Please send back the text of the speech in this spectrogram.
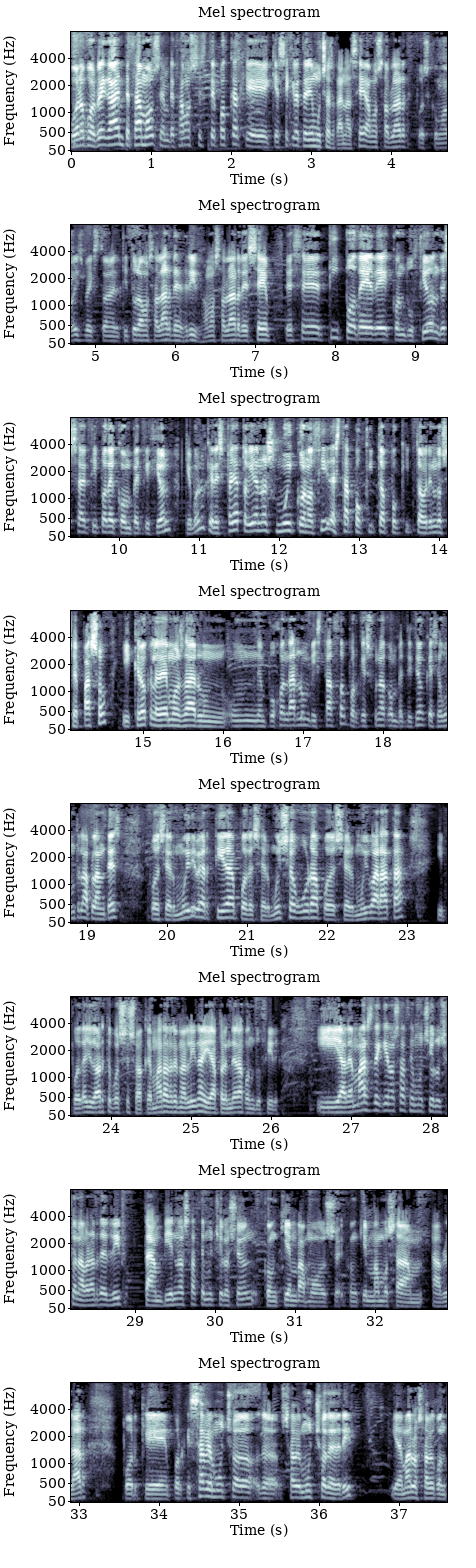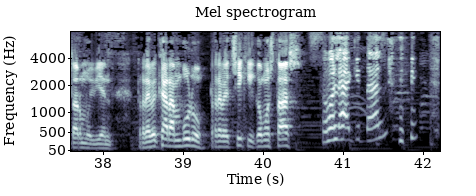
Bueno, pues venga, empezamos. Empezamos este podcast que, sé que le tenéis muchas ganas. ¿eh? Vamos a hablar, pues como habéis visto en el título, vamos a hablar de drift. Vamos a hablar de ese, de ese tipo de, conducción, de ese tipo de competición, que bueno, que en España todavía no es muy conocida, está poquito a poquito abriéndose paso y creo que le debemos dar un, un empujón, darle un vistazo, porque es una competición que según te la plantes puede ser muy divertida, puede ser muy segura, puede ser muy barata y puede ayudarte, pues eso, a quemar adrenalina y aprender a conducir. Y además de que nos hace mucha ilusión hablar de drift, también nos hace mucha ilusión con quién vamos, con quién vamos a, hablar, porque, porque sabe mucho, de, sabe mucho de drift y además lo sabe contar muy bien. Rebeca Aramburu, Rebe Chiqui, ¿cómo estás? Hola, ¿qué tal?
